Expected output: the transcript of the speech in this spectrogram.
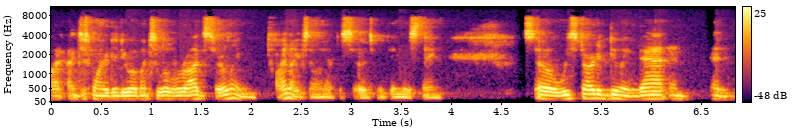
I, I, just wanted to do a bunch of little Rod Serling Twilight Zone episodes within this thing. So we started doing that, and and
